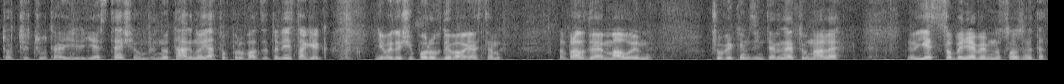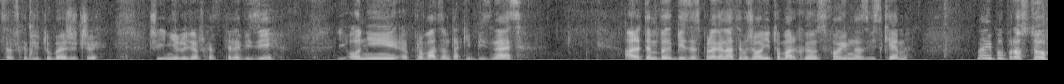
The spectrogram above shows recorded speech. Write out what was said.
To ty tutaj jesteś? Ja mówię, no tak, no ja to prowadzę. To nie jest tak jak, nie będę się porównywał, ja jestem naprawdę małym człowiekiem z internetu, no ale jest sobie, nie wiem, no są sobie tacy na przykład youtuberzy, czy, czy inni ludzie na przykład z telewizji i oni prowadzą taki biznes, ale ten biznes polega na tym, że oni to markują swoim nazwiskiem, no i po prostu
